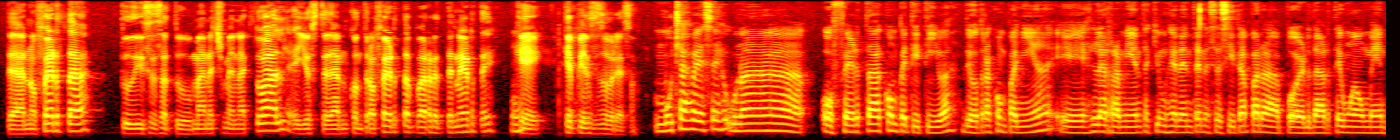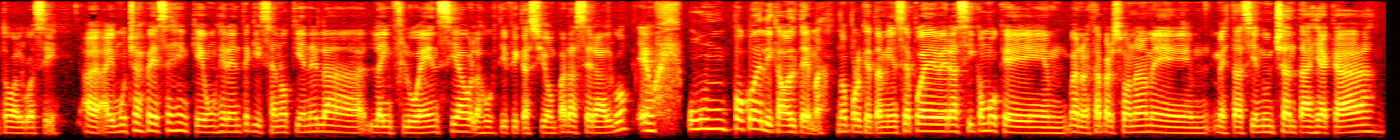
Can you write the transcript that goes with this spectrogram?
Te dan oferta, tú dices a tu management actual, ellos te dan contraoferta para retenerte. ¿Qué, ¿Qué piensas sobre eso? Muchas veces una oferta competitiva de otra compañía es la herramienta que un gerente necesita para poder darte un aumento o algo así. Hay muchas veces en que un gerente quizá no tiene la, la influencia o la justificación para hacer algo. Es un poco delicado el tema, ¿no? Porque también se puede ver así como que, bueno, esta persona me, me está haciendo un chantaje acá,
